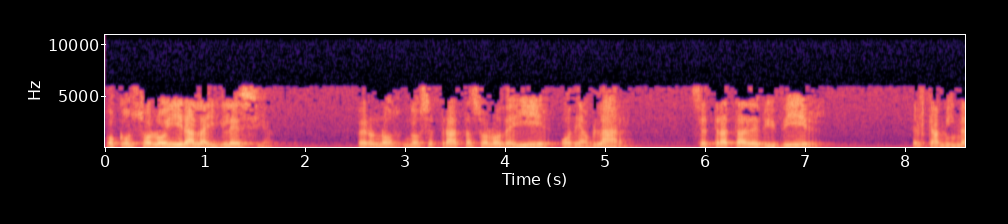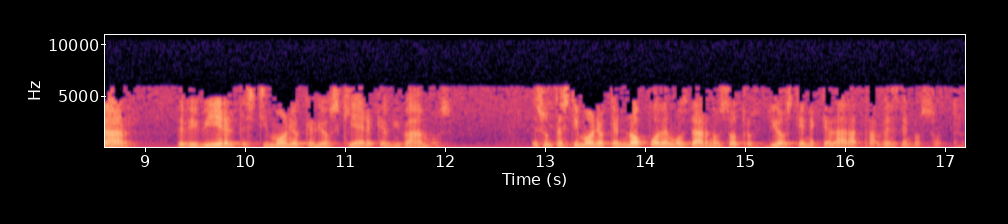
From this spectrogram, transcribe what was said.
o con solo ir a la iglesia, pero no, no se trata solo de ir o de hablar, se trata de vivir el caminar, de vivir el testimonio que Dios quiere que vivamos. Es un testimonio que no podemos dar nosotros, Dios tiene que dar a través de nosotros.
